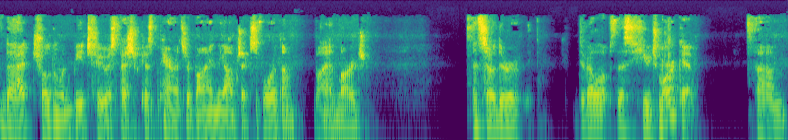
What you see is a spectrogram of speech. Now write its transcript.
that children would be too, especially because parents are buying the objects for them by and large. And so there develops this huge market um,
